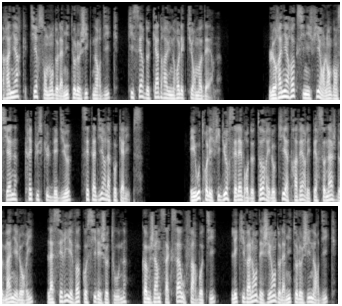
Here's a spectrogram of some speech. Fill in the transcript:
Ragnarok tire son nom de la mythologique nordique, qui sert de cadre à une relecture moderne. Le Ragnarok signifie en langue ancienne, crépuscule des dieux, c'est-à-dire l'apocalypse. Et outre les figures célèbres de Thor et Loki à travers les personnages de Magne et Lori, la série évoque aussi les Jotun, comme Jarn ou Farboti, l'équivalent des géants de la mythologie nordique,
